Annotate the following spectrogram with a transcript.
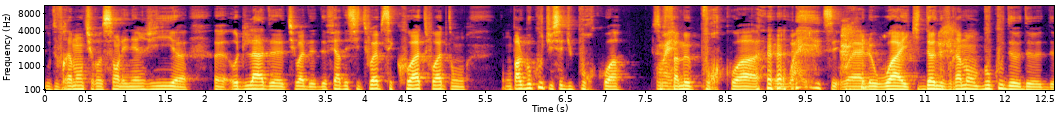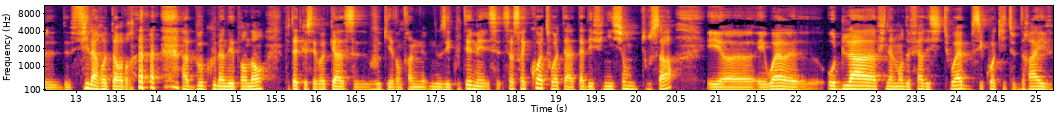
où, vraiment tu ressens l'énergie, euh, euh, au-delà de, tu vois, de, faire des sites web, c'est quoi, toi, ton... On parle beaucoup, tu sais, du pourquoi ce fameux pourquoi. c'est ouais, le why qui donne vraiment beaucoup de, de, de, de fil à retordre à beaucoup d'indépendants. Peut-être que c'est votre cas, vous qui êtes en train de nous écouter, mais ça serait quoi, toi, ta, ta définition de tout ça? Et, euh, et ouais, euh, au-delà finalement de faire des sites web, c'est quoi qui te drive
